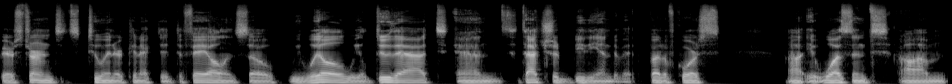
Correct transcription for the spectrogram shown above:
Bear Stearns. It's too interconnected to fail. And so we will, we'll do that. And that should be the end of it. But of course, uh, it wasn't. Um,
